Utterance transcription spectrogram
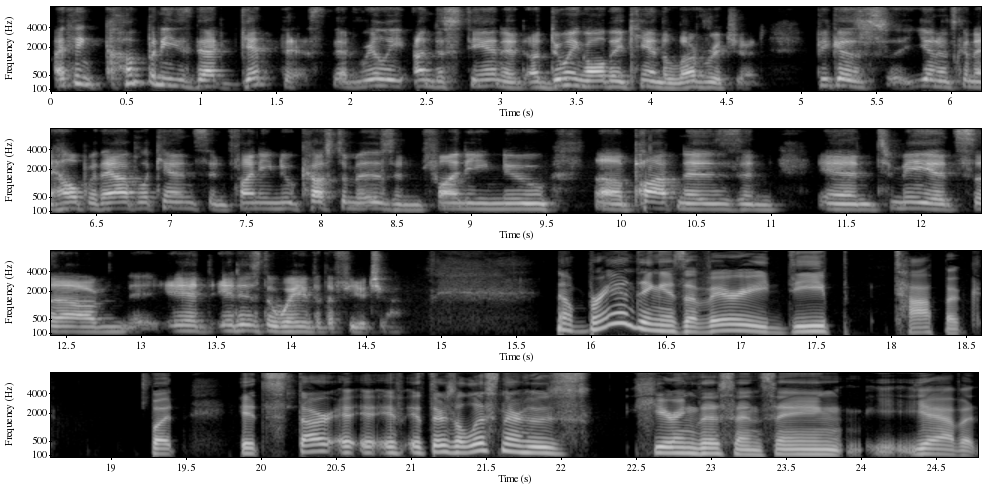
I think companies that get this, that really understand it, are doing all they can to leverage it because you know it's going to help with applicants and finding new customers and finding new uh, partners and and to me it's um, it it is the wave of the future. Now, branding is a very deep topic, but it start if if there's a listener who's hearing this and saying, "Yeah, but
